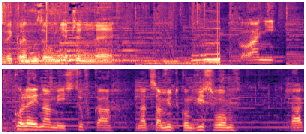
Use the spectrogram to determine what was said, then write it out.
Zwykle muzeum nieczynne. Kochani, kolejna miejscówka nad samiutką Wisłą. Tak?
